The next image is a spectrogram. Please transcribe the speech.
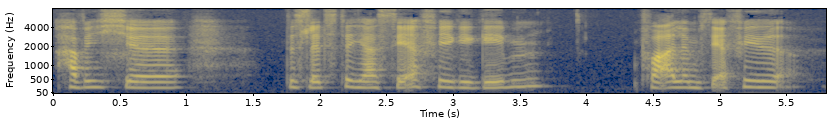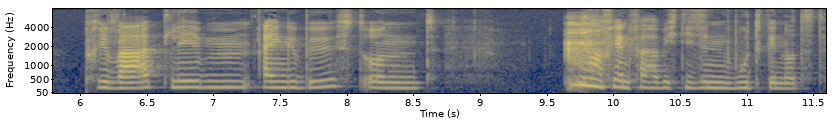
habe ich äh, das letzte Jahr sehr viel gegeben, vor allem sehr viel Privatleben eingebüßt und auf jeden Fall habe ich diesen Wut genutzt.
